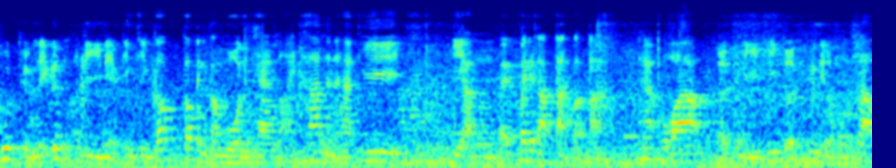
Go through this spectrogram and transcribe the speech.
พูดถึงในเรื่องของคดีเนี่ยจริงๆก็ก็เป็นกังวลแทนหลายท่านนะฮะที่ยังไม่ได้รับการประกันนะเพราะว่าคดีที่เกิดขึ้นในยเราคงทราบ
